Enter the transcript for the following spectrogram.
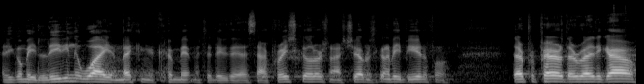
And he's going to be leading the way and making a commitment to do this. Our preschoolers and our children, it's going to be beautiful. They're prepared, they're ready to go.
